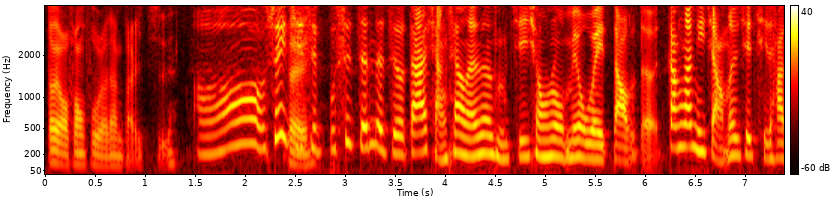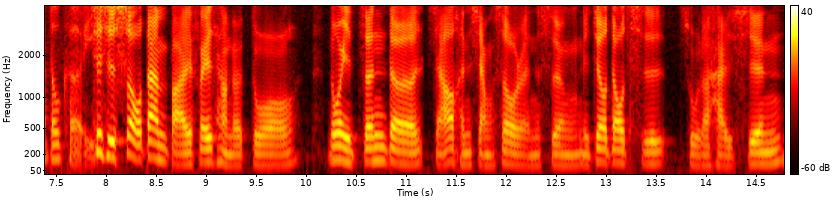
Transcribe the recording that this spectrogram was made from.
都有丰富的蛋白质。哦，所以其实不是真的只有大家想象的那种什么鸡胸肉没有味道的，刚刚你讲那些其他都可以。其实瘦蛋白非常的多。如果你真的想要很享受人生，你就都吃煮的海鲜，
